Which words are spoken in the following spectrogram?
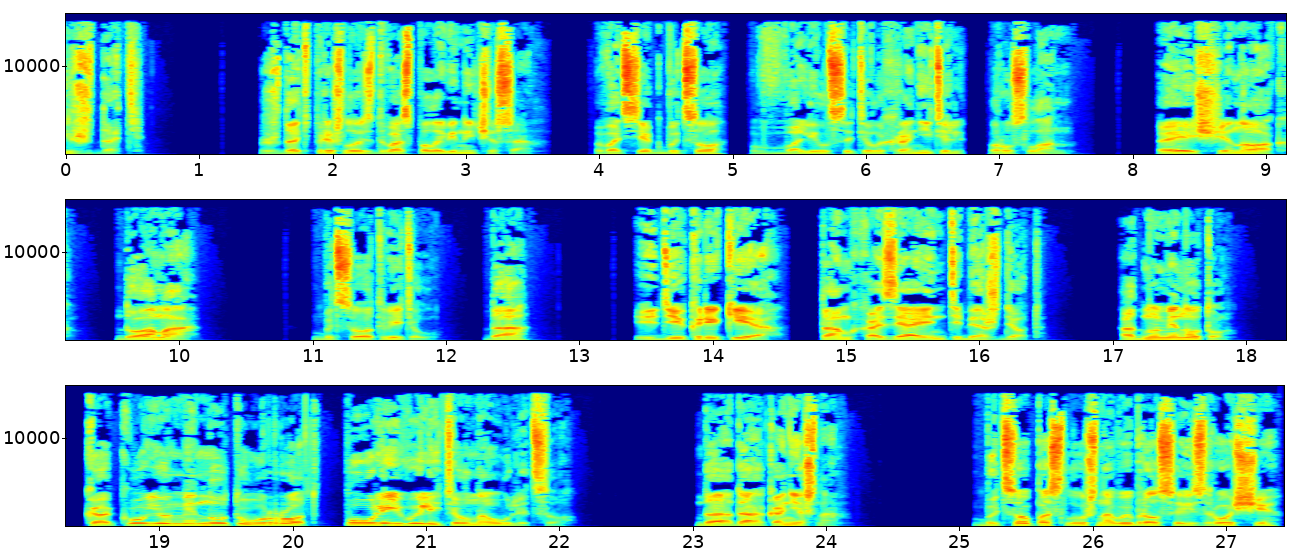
и ждать. Ждать пришлось два с половиной часа. В отсек Быцо ввалился телохранитель Руслан. «Эй, щенок, дома?» Быцо ответил. «Да». «Иди к реке, там хозяин тебя ждет». «Одну минуту». «Какую минуту, урод? пулей вылетел на улицу. Да, да, конечно. Быцо послушно выбрался из рощи,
